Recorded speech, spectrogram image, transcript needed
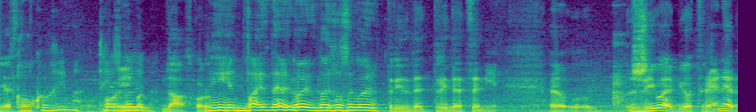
Jeste. koliko vrima? 30 Pa ima- godina? da, skoro. Nije, 29 godina, 28 godina. Tri, de, tri decenije. E, Živa je bio trener.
